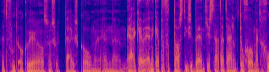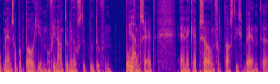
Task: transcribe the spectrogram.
het voelt ook weer als een soort thuiskomen. En, ehm, ja, ik heb, en ik heb een fantastische band. Je staat uiteindelijk toch gewoon met een groep mensen op een podium. Of je nou een toneelstuk doet of een popconcert. En ik heb zo'n fantastische band eh,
